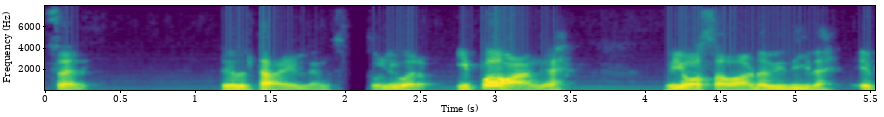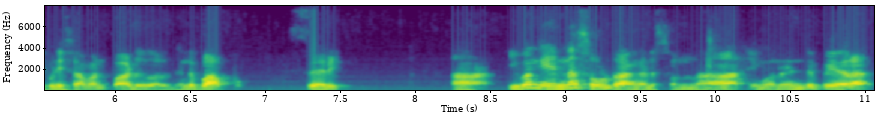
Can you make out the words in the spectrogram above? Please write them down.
சரி. டெல்டா எல்ன்னு சொல்லி வரும். இப்போ வாங்க ரியோசவாட விதியில எப்படி சமன்பாடு வருதுன்னு பார்ப்போம். சரி. ஆஹ் இவங்க என்ன சொல்றாங்கன்னு சொன்னா இவங்க ரெண்டு பேரா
